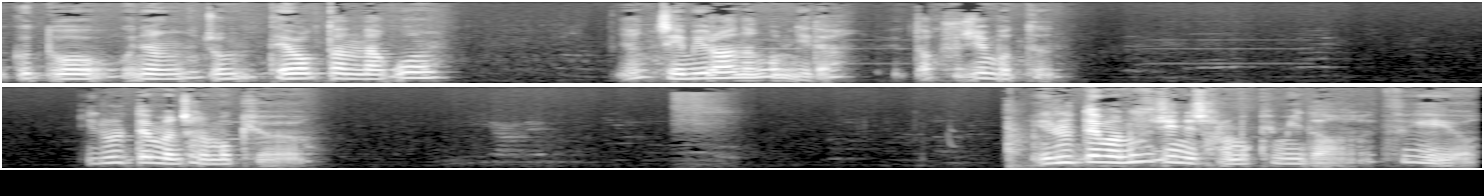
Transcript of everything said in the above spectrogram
이것도 그냥 좀 대박도 안 나고 그냥 재미로 하는 겁니다. 딱 후진 버튼. 이럴 때만 잘 먹혀요. 이럴 때만 후진이 잘 먹힙니다. 특이해요.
